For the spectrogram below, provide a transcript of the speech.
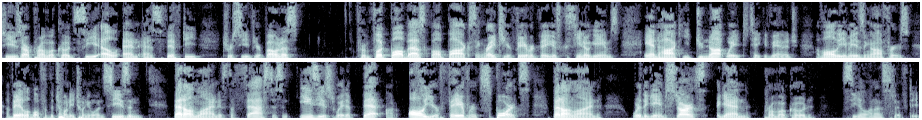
to use our promo code CLNS50 to receive your bonus. From football, basketball, boxing, right to your favorite Vegas casino games and hockey, do not wait to take advantage of all the amazing offers available for the 2021 season. Bet online is the fastest and easiest way to bet on all your favorite sports. Bet online where the game starts. Again, promo code CLNS50.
